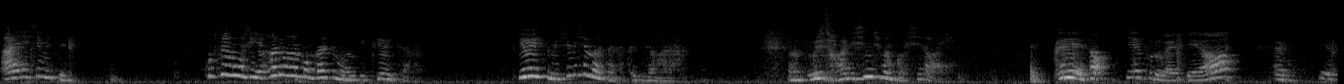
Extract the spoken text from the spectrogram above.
아이 심심. 곱셈 공식에 활용 한번 가지 뭐 여기 비어 있잖아. 비어 있으면 심심하잖아. 그지 정하라. 어, 우리 정한이 심심한 거 싫어해. 그래서 CF로 갈게요. 아이고 CF,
